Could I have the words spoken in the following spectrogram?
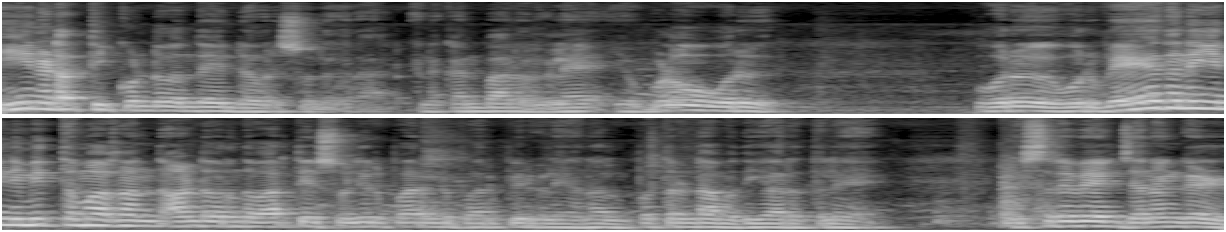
நீ நடத்தி கொண்டு வந்த என்று அவர் சொல்லுகிறார். எனக்கு அன்பானவர்களே எவ்வளோ ஒரு ஒரு ஒரு வேதனையின் நிமித்தமாக அந்த ஆண்டவர் அந்த வார்த்தையை சொல்லியிருப்பார் என்று பார்ப்பீர்களே. ஆனால் முப்பத்தி ரெண்டாம் அதிகாரத்தில் இஸ்ரவேல் ஜனங்கள்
